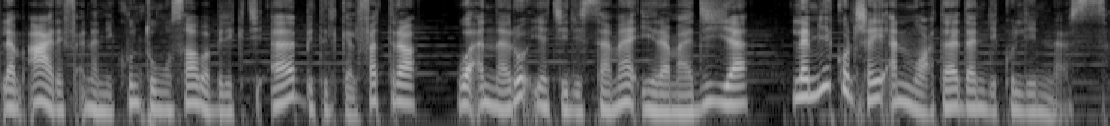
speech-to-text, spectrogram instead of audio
لم أعرف أنني كنت مصابة بالاكتئاب بتلك الفترة وأن رؤيتي للسماء رمادية لم يكن شيئا معتادا لكل الناس.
